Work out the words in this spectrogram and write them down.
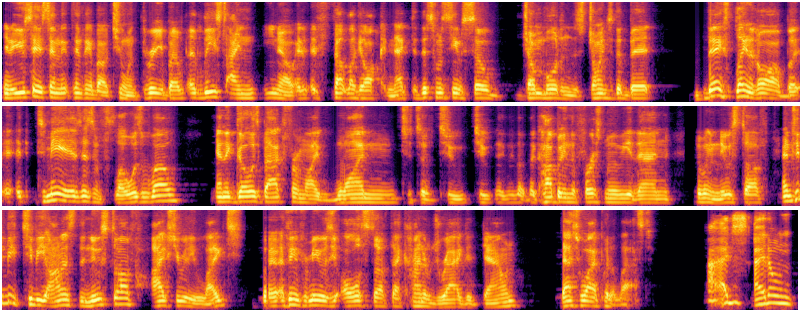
you know, you say the same, thing about two and three, but at least I, you know, it, it, felt like it all connected. This one seems so jumbled and disjointed a bit. They explain it all, but it, to me, it doesn't flow as well. And it goes back from like one to to to to the copying the first movie, then doing new stuff. And to be to be honest, the new stuff I actually really liked. But I think for me, it was the old stuff that kind of dragged it down. That's why I put it last. I just I don't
